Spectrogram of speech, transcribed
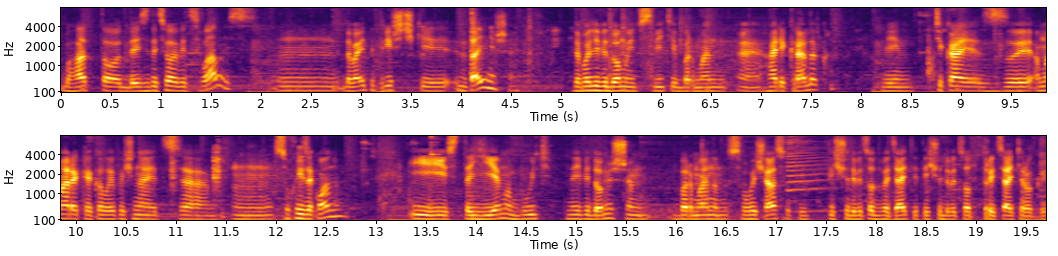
багато десь до цього відсилались. М, Давайте трішечки детальніше. Доволі відомий в світі бармен е, Гаррі Кредок. Він тікає з Америки, коли починається м, сухий закон, і стає, мабуть, найвідомішим барменом свого часу, тут 1920-1930 роки.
